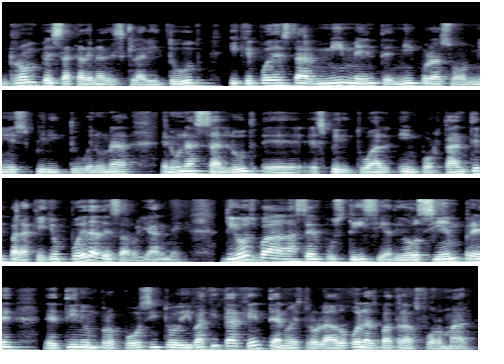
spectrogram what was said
rompe esa cadena de esclavitud y que puede estar mi mente, mi corazón, mi espíritu en una, en una salud eh, espiritual importante para que yo pueda desarrollarme. Dios va a hacer justicia, Dios siempre eh, tiene un propósito y va a quitar gente a nuestro lado o las va a transformar.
